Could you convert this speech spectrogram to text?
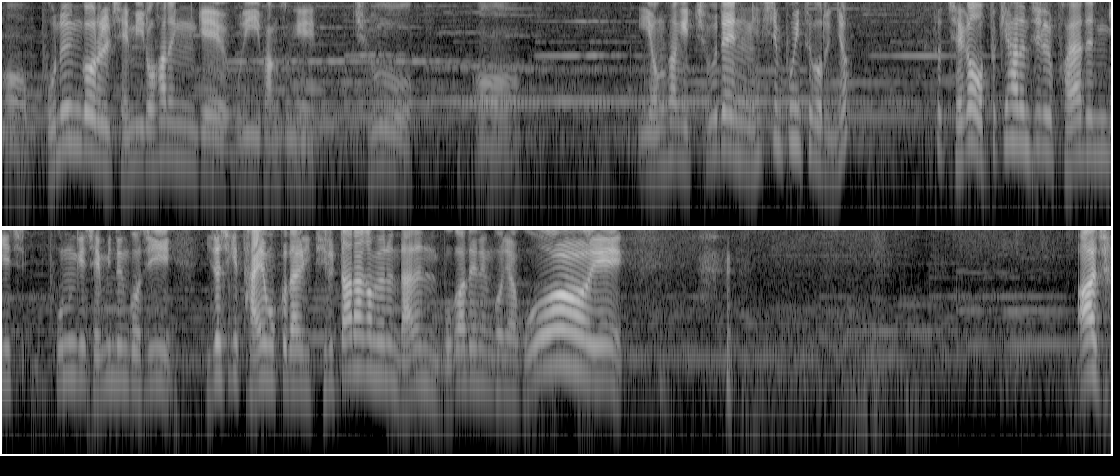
어, 보는 거를 재미로 하는 게 우리 방송의 주 어, 이 영상의 주된 핵심 포인트거든요. 그래서 제가 어떻게 하는지를 봐야 되는 게 지- 보는 게 재밌는 거지. 이 자식이 다 해먹고 날 뒤를 따라가면은 나는 뭐가 되는 거냐고. 오, 예. 아, 저,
